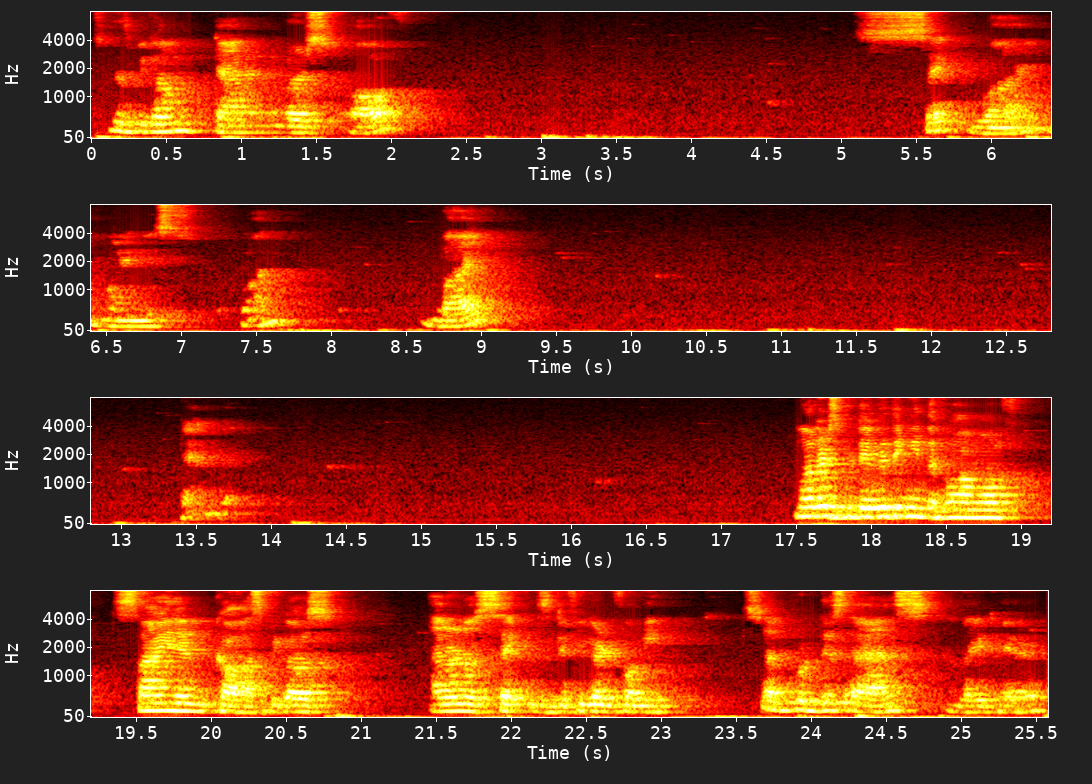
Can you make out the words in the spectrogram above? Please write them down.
So this becomes tan inverse of sec y minus 1 by tan. Now let's put everything in the form of sine and cos because I don't know sec is difficult for me. So I'll put this as right here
